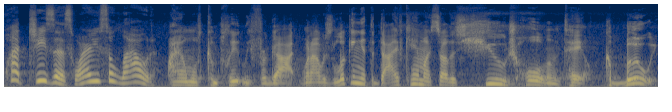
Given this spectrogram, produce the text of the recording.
What? Jesus, why are you so loud? I almost completely forgot. When I was looking at the dive cam, I saw this huge hole in the tail. Kablooey.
